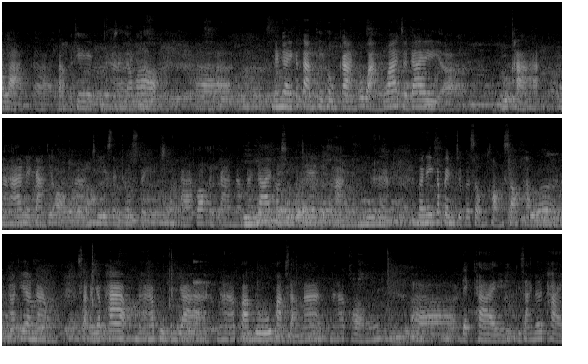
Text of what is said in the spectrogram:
ตลาดต่างประเทศนะคะแล้วก็ยังไงก็ตามทีโครงการก็หวังว่าจะได้ลูกค้า นะคะในการที่ออกงานที่ Central Stage นะคะก็เป็นการนำรายได้เข้าสู่ประเทศอีกทางหนึ่งนะคะวันนี้ก็เป็นจุดประสงค์ของ Soft Power นะคะที่จะนำศักยภาพนะคะภูมิปัญญานะคะความรู้ความสามารถนะคะของเด็กไทยดีไซเนอร์ไทย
